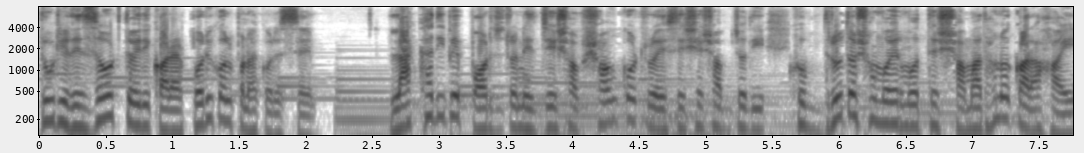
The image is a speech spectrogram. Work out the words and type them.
দুটি রিসোর্ট তৈরি করার পরিকল্পনা করেছে। লাক্ষাদ্বীপে পর্যটনের যেসব সংকট রয়েছে, সেসব যদি খুব দ্রুত সময়ের মধ্যে সমাধানও করা হয়,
